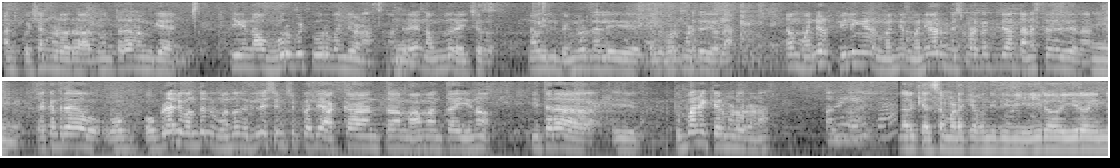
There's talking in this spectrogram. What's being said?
ಅಂತ ಕ್ವಶನ್ ಮಾಡೋರು ಅದು ಒಂಥರ ನಮ್ಗೆ ಈಗ ನಾವು ಊರ್ ಬಿಟ್ಟು ಊರು ಬಂದಿವಣ ಅಂದ್ರೆ ನಮ್ದು ರಾಯಚೂರು. ನಾವು ಇಲ್ಲಿ ಬೆಂಗಳೂರಿನಲ್ಲಿ ಕೆಲಸ ವರ್ಕ್ ಮಾಡ್ತಿದೀವಲ್ಲ? ನಮ್ ಮನೆಯವ್ರ ಫೀಲಿಂಗ್ ಮನೆ ಮನೆಯವ್ರು ಮಿಸ್ ಮಾಡ್ಕೊಂತಿದೀವಿ ಅಂತ ಅನಿಸ್ತಾ ಇದೆಯಲ್ಲ? ಯಾಕಂದ್ರೆ ಒಬ್- ಒಬ್ರಲ್ಲಿ ಒಂದೊಂದು ಒಂದೊಂದು ರಿಲೇಶನ್ಶಿಪ್ ಅಲ್ಲಿ ಅಕ್ಕ ಅಂತ ಮಾಮ ಅಂತ ಏನೋ ಈ ತರ ಈ ತುಂಬಾನೇ ಕೇರ್ ಮಾಡೋರಣ ಎಲ್ಲರೂ ಕೆಲಸ ಮಾಡಕ್ಕೆ ಬಂದಿದೀವಿ ಹೀರೋ ಹೀರೋಯಿನ್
